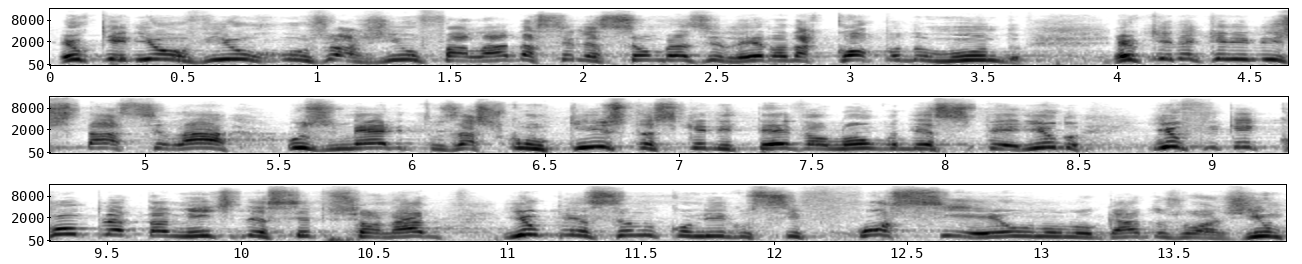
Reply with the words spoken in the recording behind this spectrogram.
Eu queria ouvir o Jorginho falar da seleção brasileira, da Copa do Mundo. Eu queria que ele listasse lá os méritos, as conquistas que ele teve ao longo desse período. E eu fiquei completamente decepcionado. E eu pensando comigo, se fosse eu no lugar do Jorginho,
